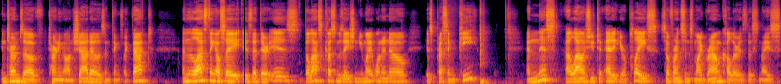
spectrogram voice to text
in terms of turning on shadows and things like that. And then the last thing I'll say is that there is the last customization you might want to know is pressing P. And this allows you to edit your place. So for instance, my ground color is this nice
